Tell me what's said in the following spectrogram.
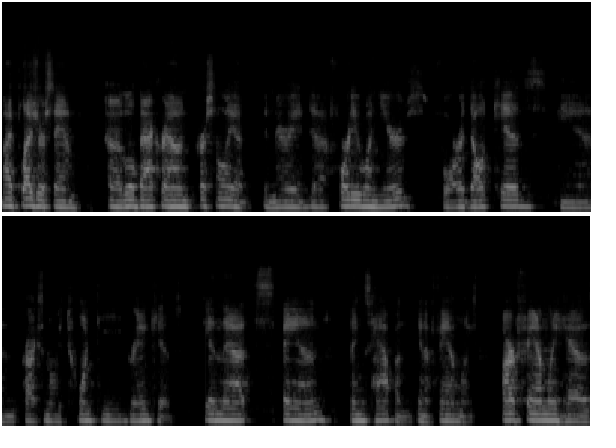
My pleasure, Sam. A little background personally, I've been married uh, 41 years, four adult kids, and approximately 20 grandkids. In that span, things happen in a family. Our family has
